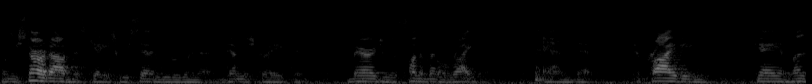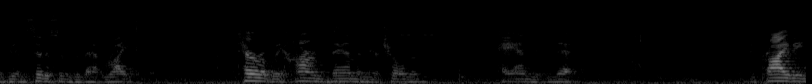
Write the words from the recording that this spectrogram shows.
When we started out in this case, we said we were going to demonstrate that marriage was a fundamental right and that depriving gay and lesbian citizens of that right terribly harmed them and their children, and that depriving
